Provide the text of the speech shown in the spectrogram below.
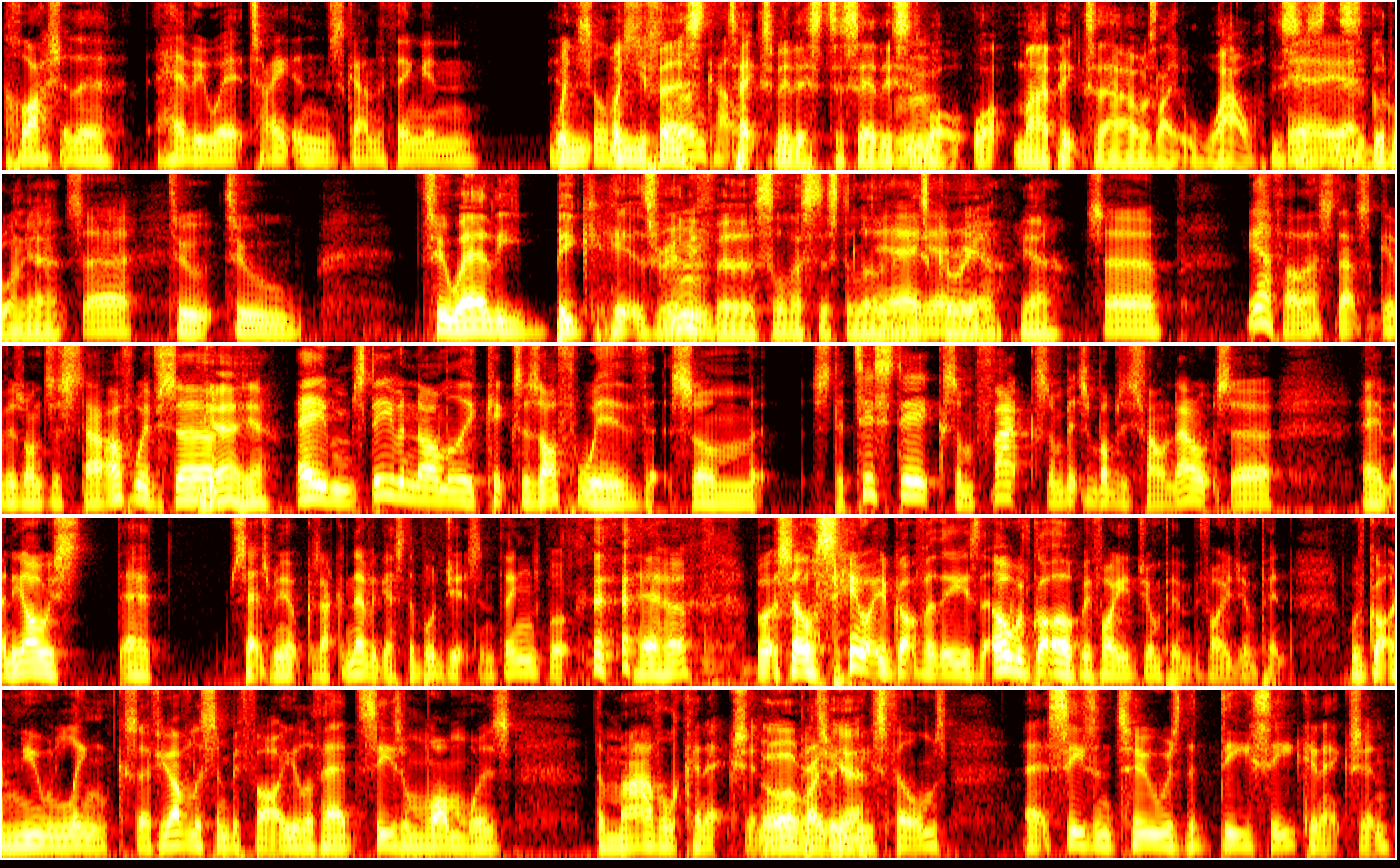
clash of the heavyweight titans kind of thing in. when when you first text me this to say this is Mm. what what my picks are, I was like, wow, this Yeah, is this is a good one. Yeah. So two two two early big hitters really Mm. for Sylvester Stallone Yeah, in his yeah, career. Yeah. so yeah, I thought that's that's give us one to start off with. So Yeah, yeah. Um, Stephen normally kicks us off with some statistics, some facts, some bits and bobs he's found out. So, um, and he always uh, sets me up because I can never guess the budgets and things. But hey ho. But so we'll see what you've got for these. Oh, we've got oh before you jump in, before you jump in, we've got a new link. So if you have listened before, you'll have heard season one was the Marvel connection Oh, right, between yeah. these films. Uh, season two was the DC connection,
